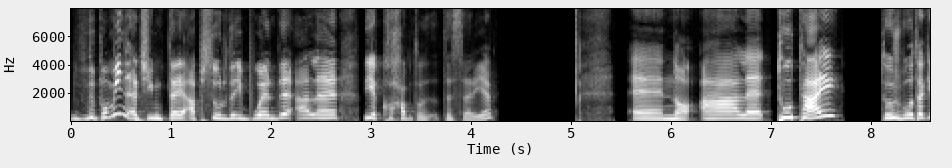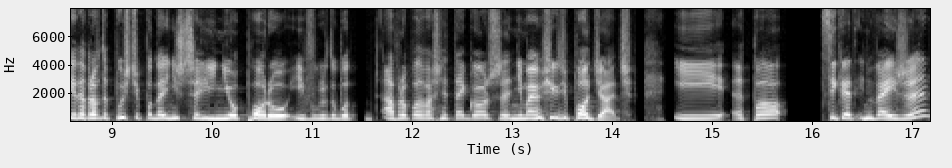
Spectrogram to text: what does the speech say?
wypominać im te absurdy i błędy, ale ja kocham to, tę serię. E, no, ale tutaj to już było takie naprawdę pójście po najniższej linii oporu i w ogóle to było a propos właśnie tego, że nie mają się gdzie podziać. I e, po Secret Invasion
